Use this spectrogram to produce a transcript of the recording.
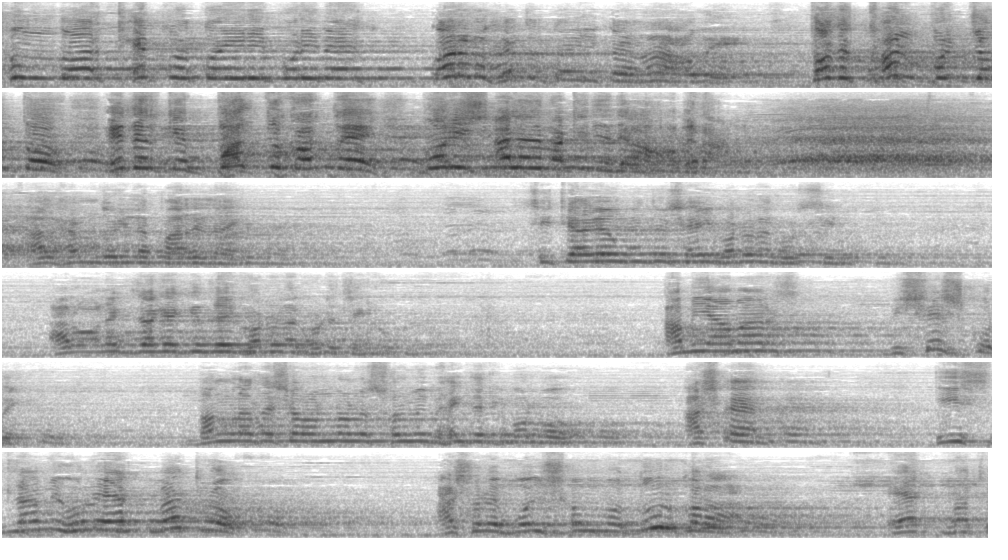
সুন্দর ক্ষেত্র তৈরি পরিবেশ, কর্মক্ষেত্র তৈরি করা হবে, ততক্ষণ পর্যন্ত এদেরকে বন্ধ করতে বরিশালের মাটিতে দেওয়া হবে না। আলহামদুলিল্লাহ পারে নাই। চিটাগেও কিন্তু সেই ঘটনা ঘটছিল। আরও অনেক জায়গায় কিন্তু এই ঘটনা ঘটেছিল। আমি আমার বিশেষ করে বাংলাদেশের অন্যান্য শ্রমিক ভাইদেরকে বলব, আসেন, ইসলামী হলে একমাত্র আসলে বৈষম্য দূর করা একমাত্র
